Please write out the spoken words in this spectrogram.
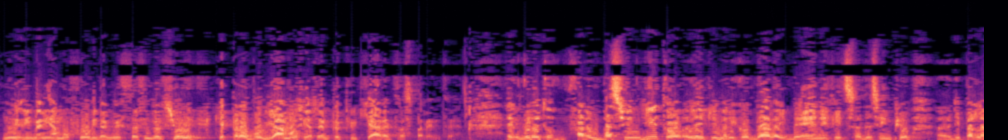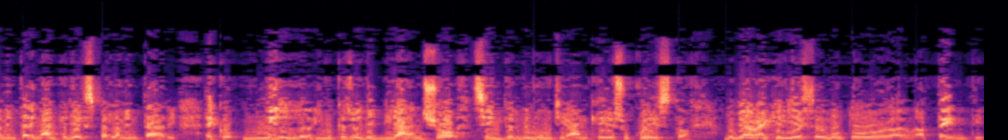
Noi rimaniamo fuori da questa situazione che però vogliamo sia sempre più chiara e trasparente. Ecco, vorrei fare un passo indietro, lei prima ricordava i benefits ad esempio eh, di parlamentari ma anche di ex parlamentari. Ecco, nel, in occasione del bilancio si è intervenuti anche su questo. Dobbiamo anche lì essere molto eh, attenti,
